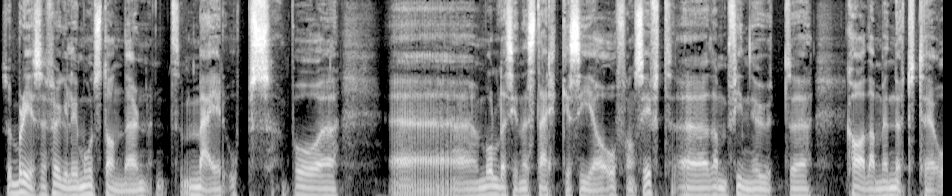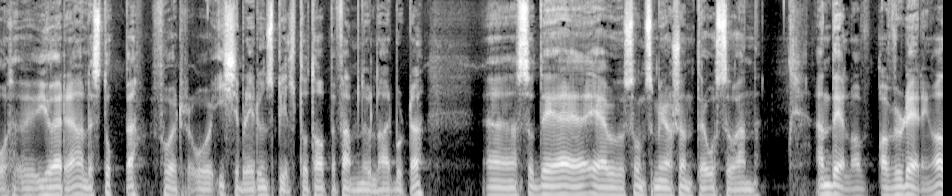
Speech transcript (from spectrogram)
så blir selvfølgelig motstanderen mer obs på eh, Molde sine sterke sider offensivt. Eh, de finner ut eh, hva de er nødt til å gjøre eller stoppe for å ikke bli rundspilt og tape 5-0 her borte. Eh, så det er jo sånn som jeg har skjønt det, også en, en del av, av vurderinga.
